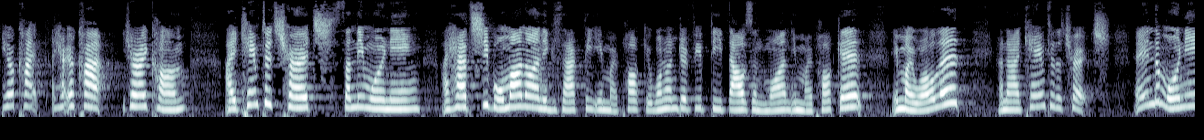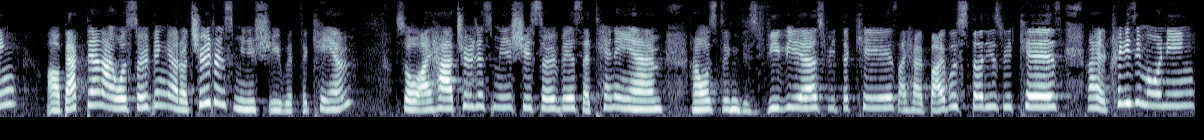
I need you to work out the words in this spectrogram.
here, here, I come. I came to church Sunday morning. I had 15만 원 exactly in my pocket, 150,000 won in my pocket, in my wallet, and I came to the church. And in the morning, uh, back then I was serving at a children's ministry with the KM. So I had children's ministry service at 10 a.m. and I was doing this VBS with the kids. I had Bible studies with kids. I had a crazy morning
